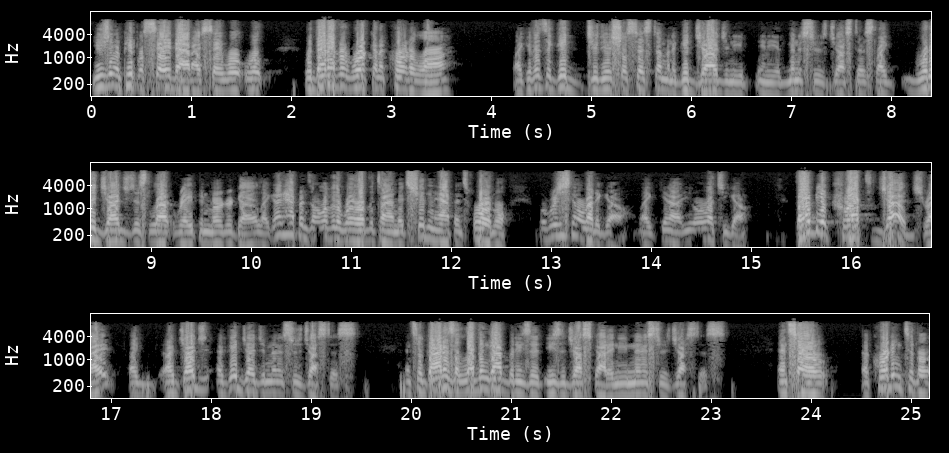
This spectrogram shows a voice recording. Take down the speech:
usually when people say that, I say, well, well would that ever work in a court of law? Like if it's a good judicial system and a good judge and he, and he administers justice, like would a judge just let rape and murder go? Like that happens all over the world all the time. It shouldn't happen. It's horrible. But we're just going to let it go. Like, you know, we'll let you go. That would be a corrupt judge, right? Like a judge, a good judge administers justice. And so God is a loving God, but he's a, he's a just God and he administers justice. And so according to the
